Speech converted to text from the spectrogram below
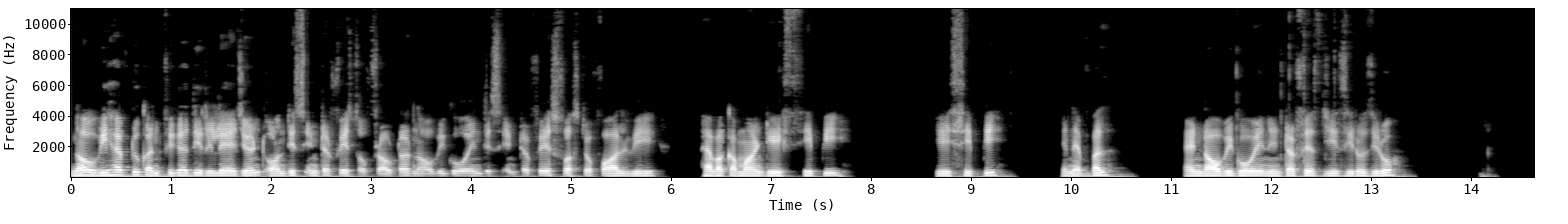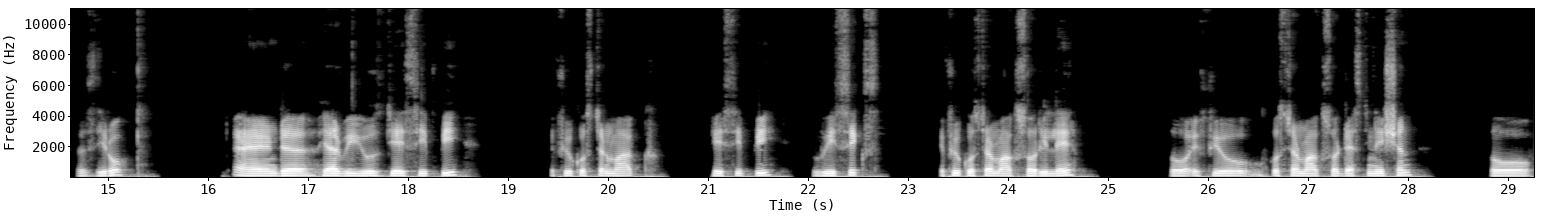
now we have to configure the relay agent on this interface of router. Now we go in this interface. First of all we have a command DHCP DHCP enable. And now we go in interface G00 0 and uh, here we use DHCP if you question mark DHCP v6 if you question mark so relay. So if you question mark so destination so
